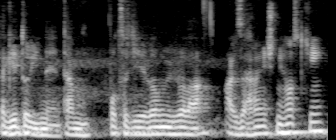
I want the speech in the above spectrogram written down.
Tak je to iné. Tam v podstate je veľmi veľa aj zahraničných hostí,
